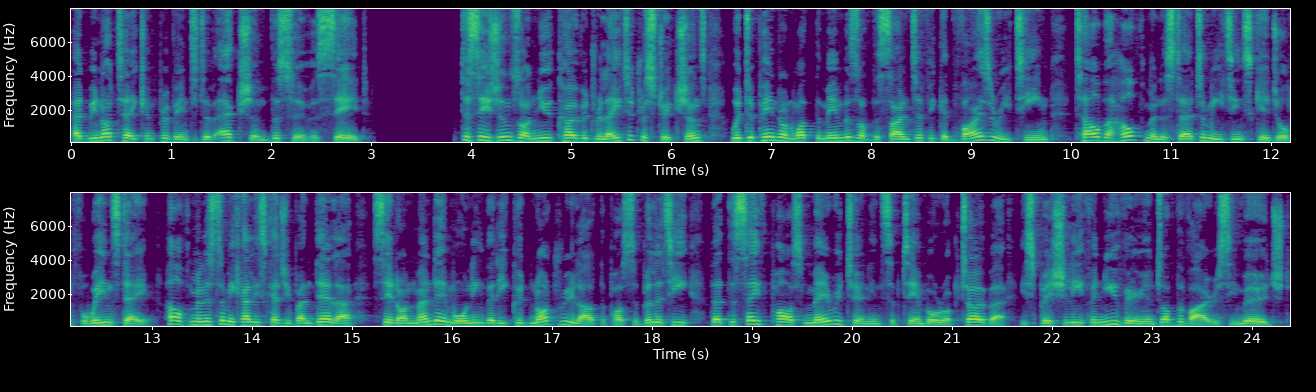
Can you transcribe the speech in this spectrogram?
had we not taken preventative action, the service said. Decisions on new COVID related restrictions would depend on what the members of the scientific advisory team tell the Health Minister at a meeting scheduled for Wednesday. Health Minister Michalis Hadjipantela said on Monday morning that he could not rule out the possibility that the Safe Pass may return in September or October, especially if a new variant of the virus emerged.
